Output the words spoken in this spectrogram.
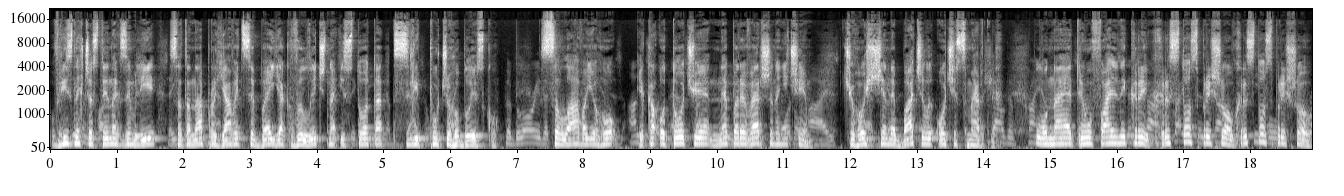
В різних частинах землі сатана проявить себе як велична істота сліпучого блиску. Слава його, яка оточує неперевершена нічим, чого ще не бачили очі смертних. Лунає тріумфальний крик: Христос прийшов, Христос прийшов.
